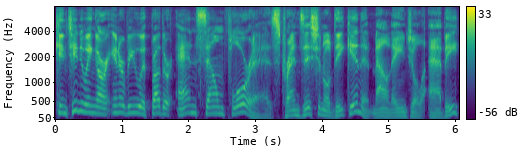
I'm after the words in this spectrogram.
Continuing our interview with Brother Anselm Flores, transitional deacon at Mount Angel Abbey,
